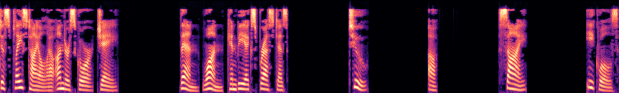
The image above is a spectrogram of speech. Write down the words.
display style a underscore J. Then 1 can be expressed as 2 a psi equals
